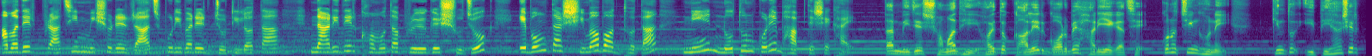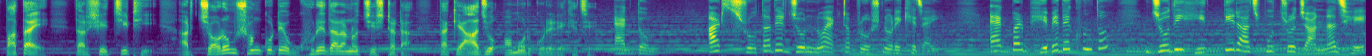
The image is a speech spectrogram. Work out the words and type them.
আমাদের প্রাচীন মিশরের রাজপরিবারের জটিলতা, নারীদের ক্ষমতা প্রয়োগের সুযোগ এবং তার সীমাবদ্ধতা নিয়ে নতুন করে ভাবতে শেখায়। তার নিজের সমাধি হয়তো কালের গর্বে হারিয়ে গেছে, কোনো চিহ্ন নেই। কিন্তু ইতিহাসের পাতায় তার সে চিঠি আর চরম সংকটেও ঘুরে দাঁড়ানোর চেষ্টাটা তাকে আজও অমর করে রেখেছে। একদম। আর শ্রোতাদের জন্য একটা প্রশ্ন রেখে যাই। একবার ভেবে দেখুন তো, যদি হিত্তি রাজপুত্র জান্নাঝে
